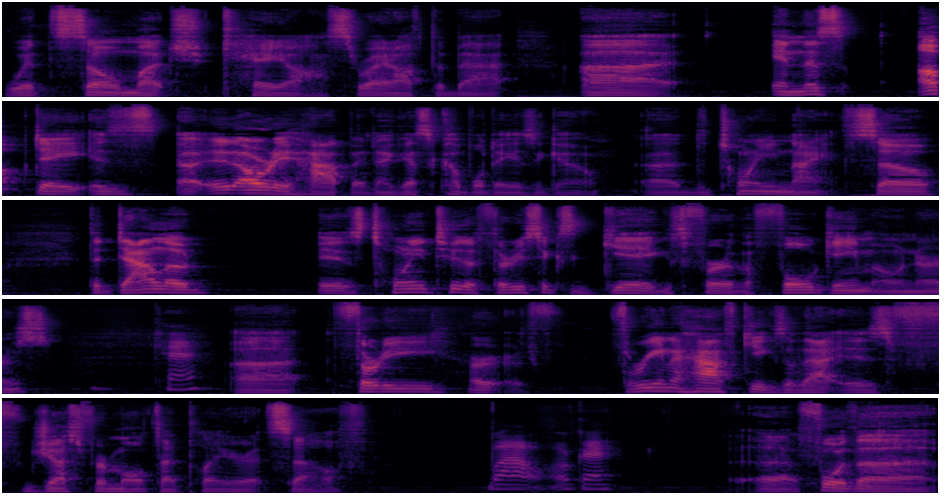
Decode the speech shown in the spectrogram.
with so much chaos right off the bat. Uh, and this update is uh, it already happened, I guess, a couple days ago, uh, the 29th. So the download is 22 to 36 gigs for the full game owners. Okay. Uh, 30 or three and a half gigs of that is f- just for multiplayer itself. Wow. Okay. uh, for the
